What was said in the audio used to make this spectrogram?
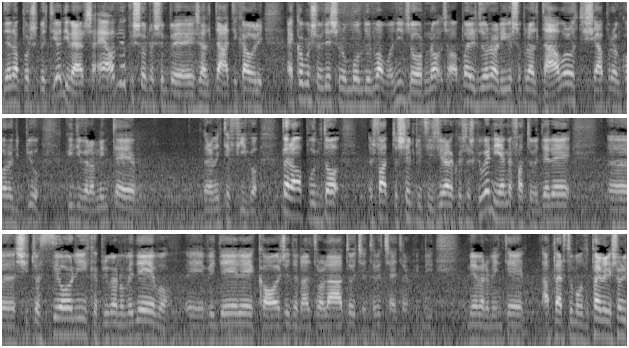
da una prospettiva diversa, è ovvio che sono sempre esaltati, cavoli, è come se vedessero un mondo nuovo ogni giorno, cioè, poi il giorno arrivi sopra il tavolo, ti si apre ancora di più, quindi veramente veramente figo. Però appunto il fatto semplice di girare questa scrivania mi ha fatto vedere eh, situazioni che prima non vedevo e vedere cose dall'altro lato, eccetera, eccetera. Quindi mi ha veramente aperto molto. Poi me sono,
